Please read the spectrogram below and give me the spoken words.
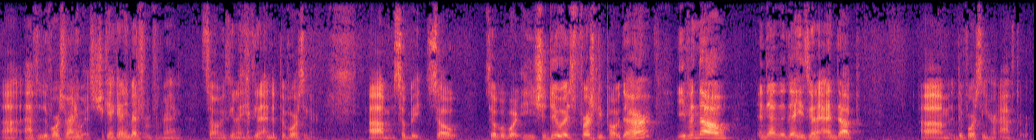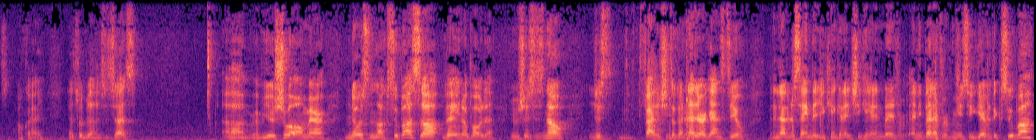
uh, have to divorce her anyways. She can't get any benefit from him, so he's gonna he's gonna end up divorcing her. Um, so be, so so, but what he should do is first be po to her, even though in the end of the day he's going to end up um, divorcing her afterwards. Okay, that's what Rabbi says. Um, Rabbi Yeshua Omer knows in laksubasa ve'ino poda. Rabbi Yeshua says no. Just the fact that she took a nether against you, the nether is saying that you can't get she can't get any benefit, from you, so you give her the ksuba,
